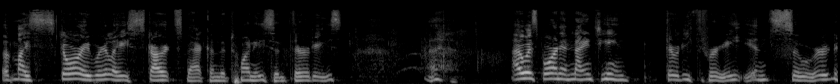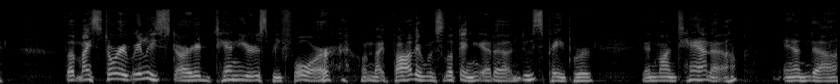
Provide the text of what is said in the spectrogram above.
But my story really starts back in the 20s and 30s. I was born in 1933 in Seward, but my story really started 10 years before when my father was looking at a newspaper in Montana and, uh,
